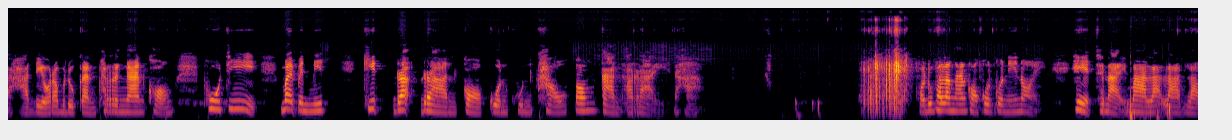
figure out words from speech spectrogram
นะคะ เดี๋ยวเรามาดูกันพลังงานของผู้ที่ไม่เป็นมิตร คิดระรานก่อกวนคุณเขาต้องการอะไรนะคะ ขอดูพลังงานของคนคนนี้หน่อย เหตุไฉนมาละลานเรา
